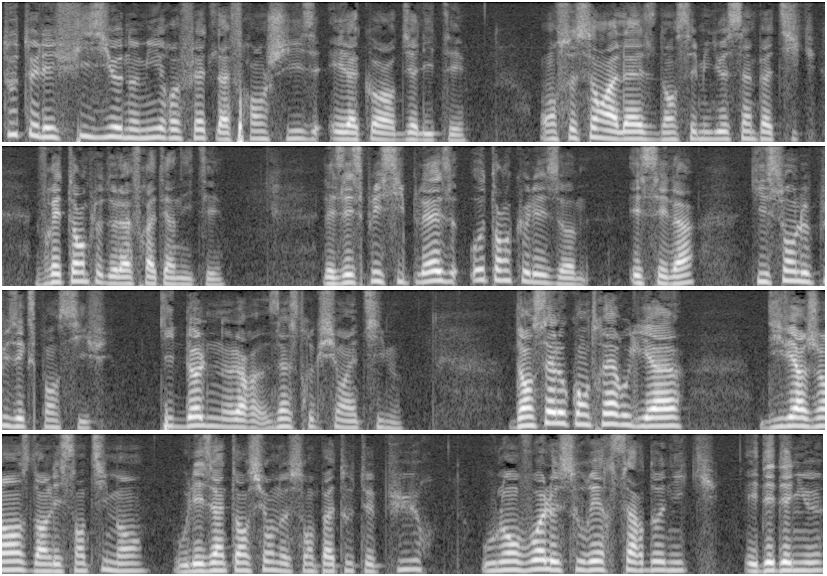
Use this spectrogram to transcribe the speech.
Toutes les physionomies reflètent la franchise et la cordialité. On se sent à l'aise dans ces milieux sympathiques, vrais temples de la fraternité. Les esprits s'y plaisent autant que les hommes, et c'est là qu'ils sont le plus expansifs, qu'ils donnent leurs instructions intimes. Dans celles au contraire où il y a divergence dans les sentiments, où les intentions ne sont pas toutes pures, où l'on voit le sourire sardonique et dédaigneux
